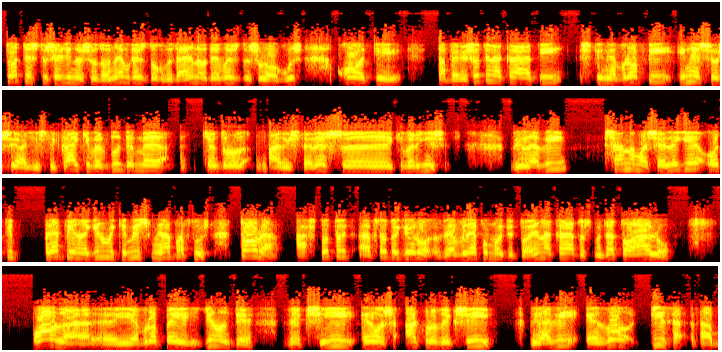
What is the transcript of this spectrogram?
τότε στους Έλληνες που τον έβγαζε το 81, όταν έβγαζε τους λόγους, ότι τα περισσότερα κράτη στην Ευρώπη είναι σοσιαλιστικά, κυβερνούνται με κεντροαριστερές ε, κυβερνήσεις. Δηλαδή, σαν να μας έλεγε ότι πρέπει να γίνουμε κι εμείς μια από αυτούς. Τώρα, αυτό το, αυτό το καιρό δεν βλέπουμε ότι το ένα κράτος μετά το άλλο όλα ε, οι Ευρωπαίοι γίνονται δεξιοί έως ακροδεξιοί. Δηλαδή εδώ τι θα, θα,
